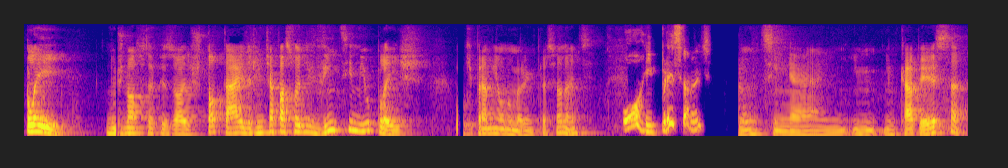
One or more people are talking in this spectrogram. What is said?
play nos nossos episódios totais, a gente já passou de 20 mil plays. O que para mim é um número impressionante. Porra, impressionante. Não tinha em, em, em cabeça.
